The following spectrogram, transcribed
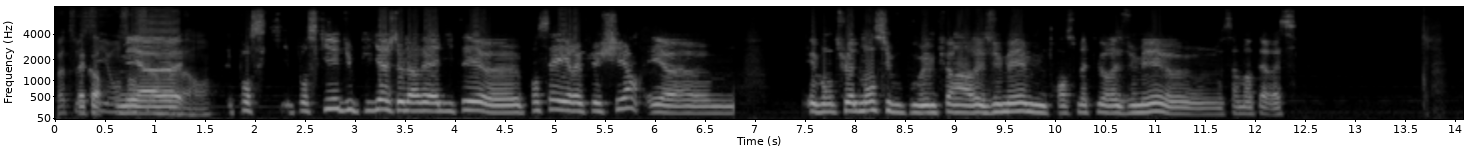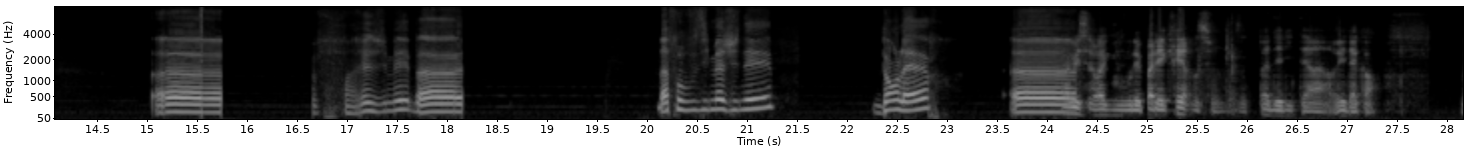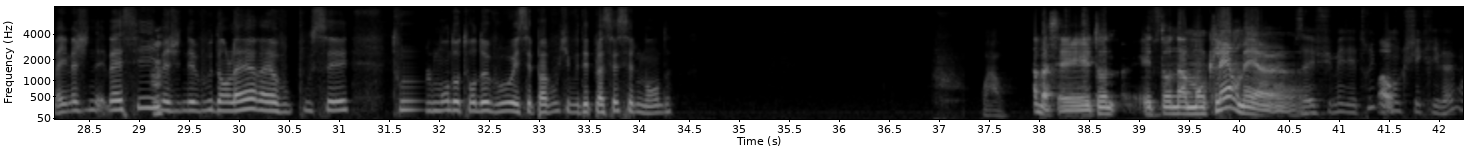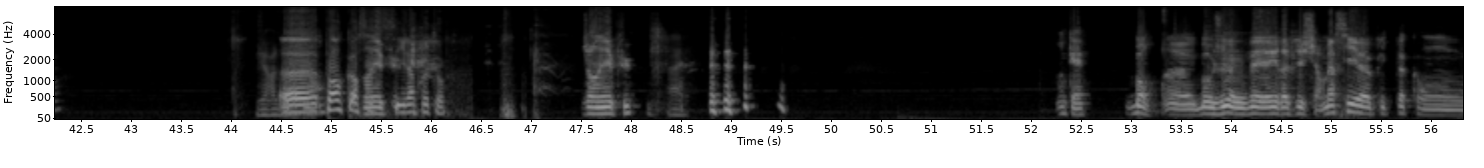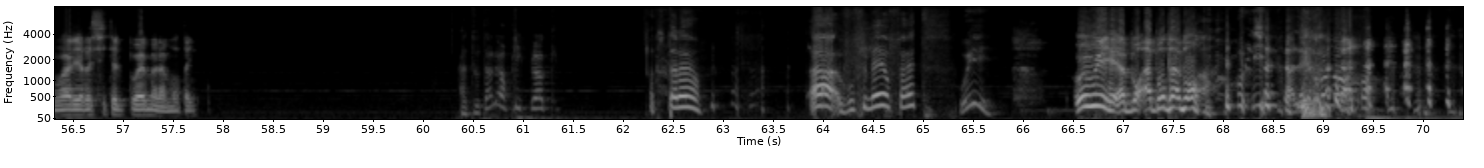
Pas de soucis, D'accord, on s'en mais, euh, alors. hein. pour ce, qui, pour ce qui est du pliage de la réalité, euh, pensez à y réfléchir et euh, éventuellement, si vous pouvez me faire un résumé, me transmettre le résumé, euh, ça m'intéresse. Euh... Résumé, bah... Bah faut vous imaginer dans l'air. Euh... Ah oui, c'est vrai que vous voulez pas l'écrire parce que vous n'êtes pas des littéraires. Oui, d'accord. Bah imaginez, bah si, Hein imaginez-vous dans l'air et vous poussez tout le monde autour de vous et c'est pas vous qui vous déplacez, c'est le monde. Waouh. Ah bah c'est éton- étonnamment clair, mais euh, Vous avez fumé des trucs Wow. pendant que j'écrivais, moi? Gérald Euh, pas encore, j'en ai c'est plus. il un peu tôt. j'en ai plus. Ouais. ok. Bon, euh, bon, je vais y réfléchir. Merci, euh, Plic-Ploc. On va aller réciter le poème à la montagne. À tout à l'heure, Plic-Ploc. À tout à l'heure. Ah, vous fumez au fait? Oui. Oui, oui, abo- abondamment. Ah, oui, allègrement.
